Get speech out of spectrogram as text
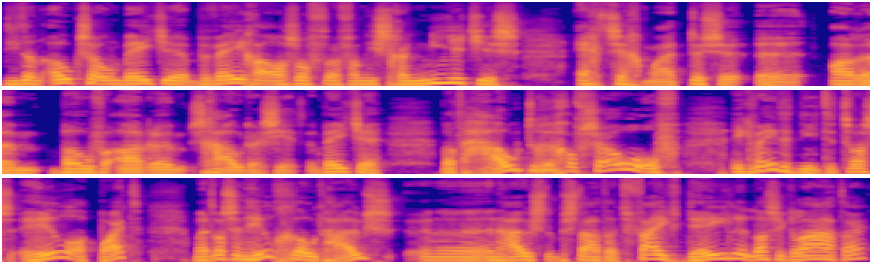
Die dan ook zo een beetje bewegen alsof er van die scharniertjes echt zeg maar tussen uh, arm, bovenarm, schouder zit. Een beetje wat houterig of zo. Of ik weet het niet. Het was heel apart. Maar het was een heel groot huis. Een, een huis dat bestaat uit vijf delen, las ik later.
